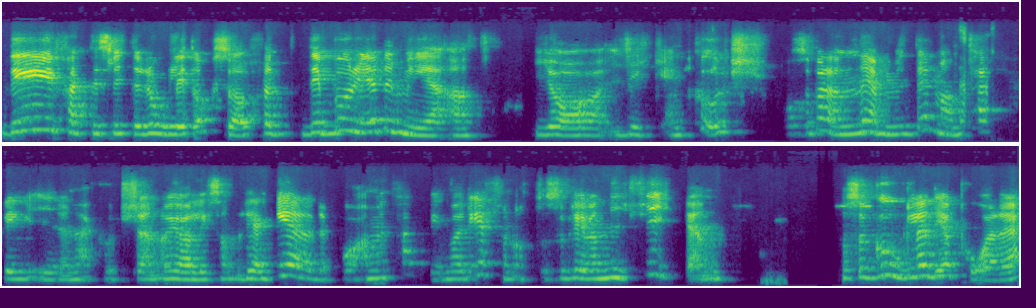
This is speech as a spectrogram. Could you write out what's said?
det är faktiskt lite roligt också. För det började med att jag gick en kurs och så bara nämnde man tapping i den här kursen och jag liksom reagerade på, ah, men tapping, vad är det för något? Och så blev jag nyfiken. Och så googlade jag på det.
